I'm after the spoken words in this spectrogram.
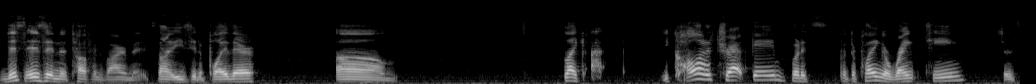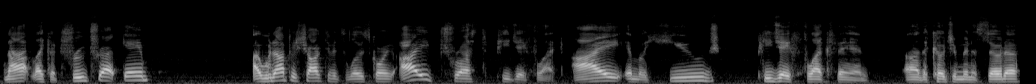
this isn't a tough environment. It's not easy to play there. Um, like you call it a trap game, but it's but they're playing a ranked team, so it's not like a true trap game. I would not be shocked if it's low scoring. I trust PJ Fleck. I am a huge PJ Fleck fan, uh, the coach of Minnesota.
